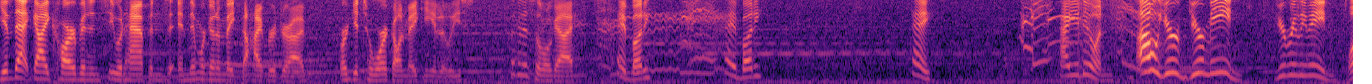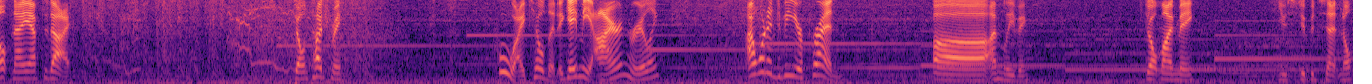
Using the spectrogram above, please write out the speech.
give that guy carbon and see what happens, and then we're going to make the hyperdrive. Or get to work on making it at least. Look at this little guy. Hey, buddy. Hey, buddy. Hey. How you doing? Oh, you're you're mean. You're really mean. Well, now you have to die. Don't touch me. Ooh, I killed it. It gave me iron? Really? I wanted to be your friend. Uh, I'm leaving. Don't mind me. You stupid sentinel.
